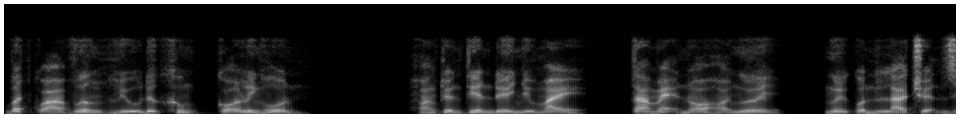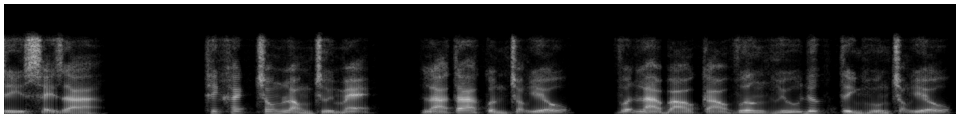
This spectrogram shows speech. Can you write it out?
bất quá vương hữu đức không có linh hồn. Hoàng tuyền tiên đế nhữ mày, ta mẹ nó hỏi ngươi ngươi quần là chuyện gì xảy ra? Thích khách trong lòng chửi mẹ, là ta quần trọng yếu vẫn là báo cáo vương hữu đức tình huống trọng yếu.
